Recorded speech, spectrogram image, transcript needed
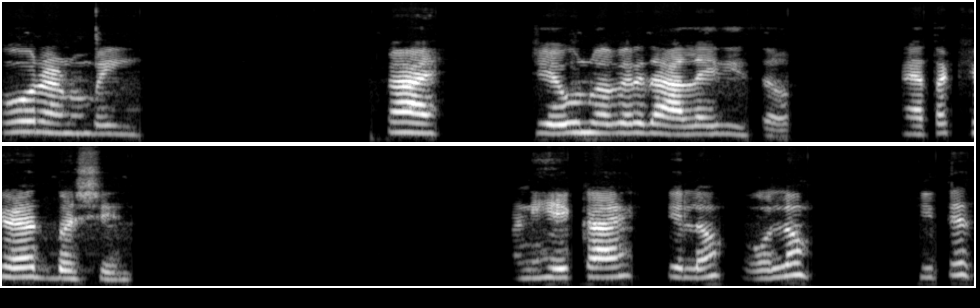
हो राणूबाई. काय? जेवण वगैरे झालंय तिचं. आणि आता खेळत बसेल आणि हे काय केलं? ओलं? तिथेच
